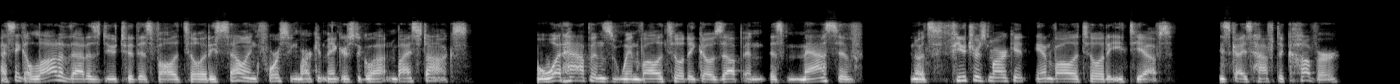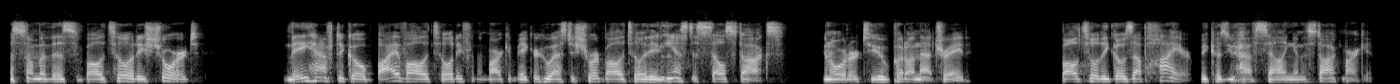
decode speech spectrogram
I think a lot of that is due to this volatility selling, forcing market makers to go out and buy stocks. What happens when volatility goes up and this massive, you know, it's futures market and volatility ETFs? These guys have to cover some of this volatility short. They have to go buy volatility from the market maker who has to short volatility and he has to sell stocks in order to put on that trade. Volatility goes up higher because you have selling in the stock market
